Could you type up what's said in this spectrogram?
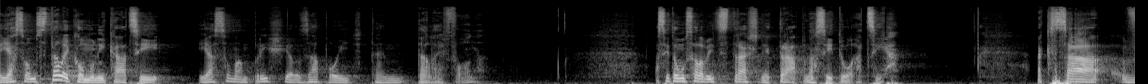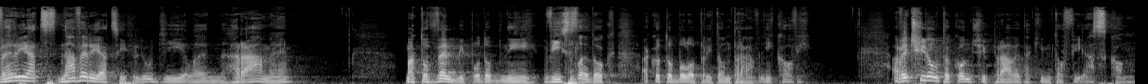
ja som z telekomunikácií, ja som vám prišiel zapojiť ten telefón. Asi to musela byť strašne trápna situácia. Ak sa veriac, na veriacich ľudí len hráme, má to veľmi podobný výsledok, ako to bolo pri tom právnikovi. A väčšinou to končí práve takýmto fiaskom.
